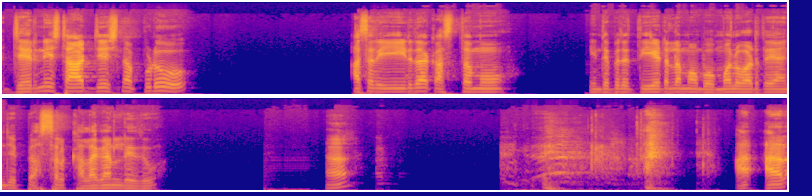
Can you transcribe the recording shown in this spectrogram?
జర్నీ స్టార్ట్ చేసినప్పుడు అసలు ఈడిదా కష్టము ఇంత పెద్ద థియేటర్లో మా బొమ్మలు పడతాయని చెప్పి అస్సలు కలగనలేదు అ-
